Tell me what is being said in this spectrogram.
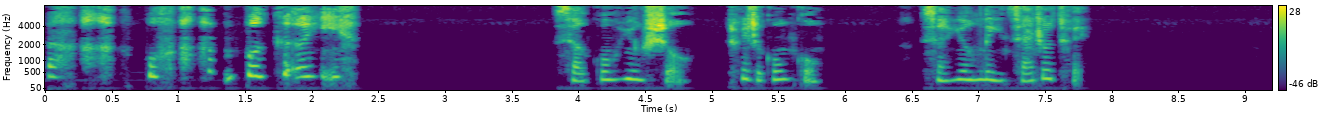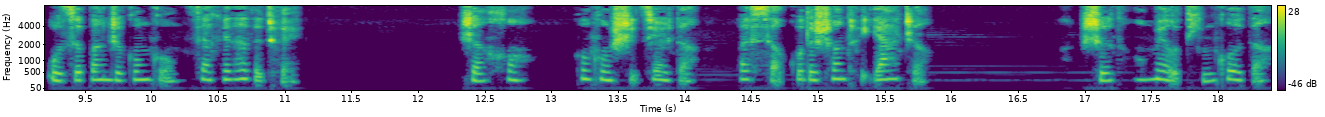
啊不，不可以！小姑用手推着公公，想用力夹住腿。我则帮着公公架开他的腿，然后公公使劲的把小姑的双腿压着，舌头没有停过的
